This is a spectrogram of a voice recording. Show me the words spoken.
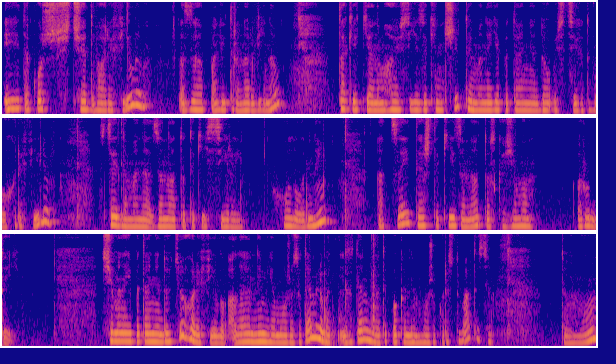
І також ще два рефіли з палітри Норвіна. Так як я намагаюся її закінчити, в мене є питання до ось цих двох рефілів. Цей для мене занадто такий сірий, холодний, а цей теж такий занадто, скажімо, рудий. Ще в мене є питання до цього рефілу, але ним я можу затемлювати, затемлювати, поки ним можу користуватися. Тому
